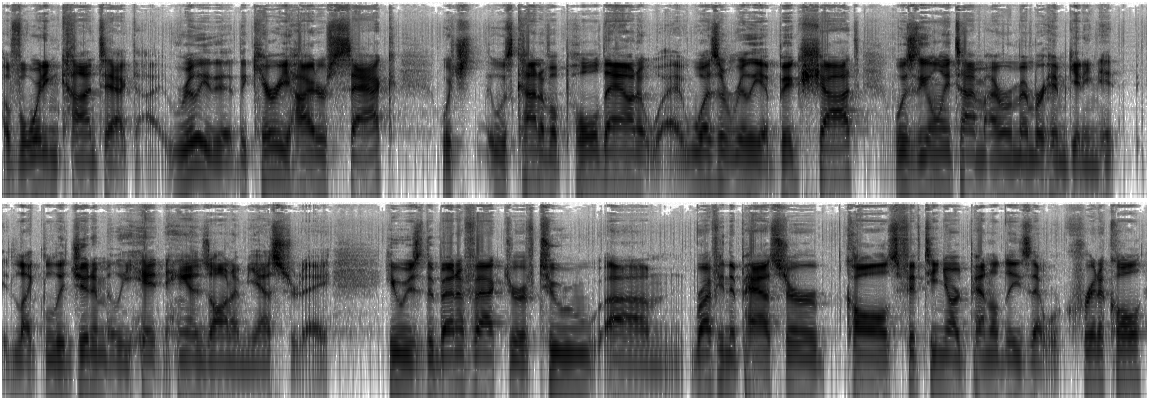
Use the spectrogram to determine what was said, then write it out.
avoiding contact. Really, the the Kerry Hyder sack, which was kind of a pull down, it, it, wasn't really a big shot. Was the only time I remember him getting hit, like legitimately hit hands on him yesterday. He was the benefactor of two um, roughing the passer calls, 15 yard penalties that were critical.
